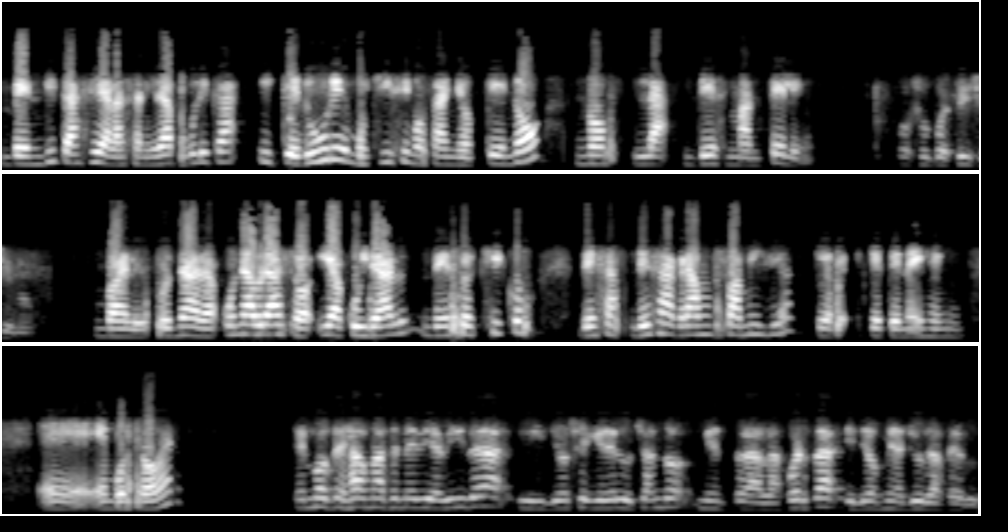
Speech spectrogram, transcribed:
bendita sea la sanidad pública y que dure muchísimos años, que no nos la desmantelen. Por supuestísimo. Vale, pues nada, un abrazo y a cuidar de esos chicos, de esa, de esa gran familia que, que tenéis en, eh, en vuestro hogar. Hemos dejado más de media vida y yo seguiré luchando mientras la fuerza y Dios me ayude a hacerlo.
